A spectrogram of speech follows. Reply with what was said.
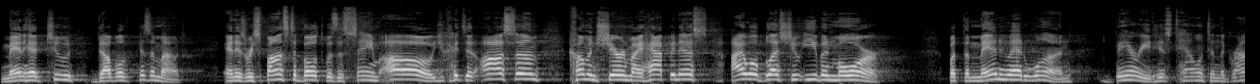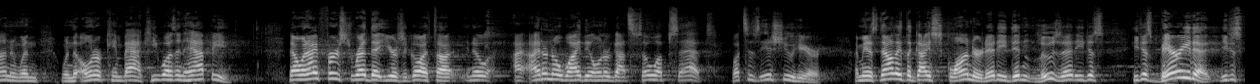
The man who had two doubled his amount. And his response to both was the same Oh, you guys did awesome. Come and share in my happiness. I will bless you even more. But the man who had one buried his talent in the ground. And when, when the owner came back, he wasn't happy. Now, when I first read that years ago, I thought, you know, I, I don't know why the owner got so upset. What's his issue here? I mean, it's not like the guy squandered it. He didn't lose it. He just, he just buried it. He just,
